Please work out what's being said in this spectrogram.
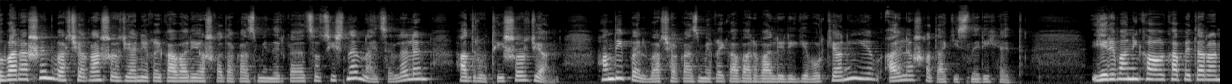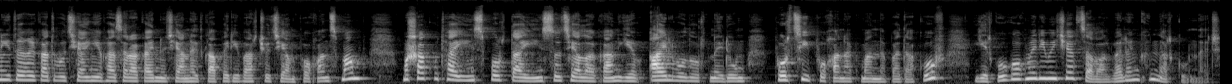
Նոբարաշեն վարչական շրջանի ղեկավարի աշխատակազմի ներկայացուցիչներն այցելել են Հադրութի շրջան, հանդիպել վարչակազմի ղեկավար Վալերի Գևորքյանի եւ այլ աշխատակիցների հետ։ Երևանի քաղաքապետարանի տեղեկատվության եւ հասարակայնության հետ կապերի վարչության փոխանցմամբ մշակութային, սպորտային, սոցիալական եւ այլ ոլորտներում փորձի փոխանակման նպատակով երկու կողմերի միջև ծավալվել են քննարկումներ։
